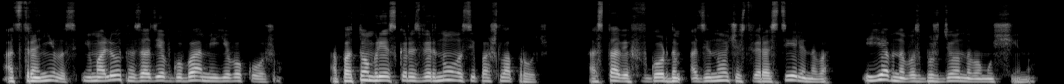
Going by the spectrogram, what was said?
Отстранилась, мимолетно задев губами его кожу, а потом резко развернулась и пошла прочь оставив в гордом одиночестве растерянного и явно возбужденного мужчину.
